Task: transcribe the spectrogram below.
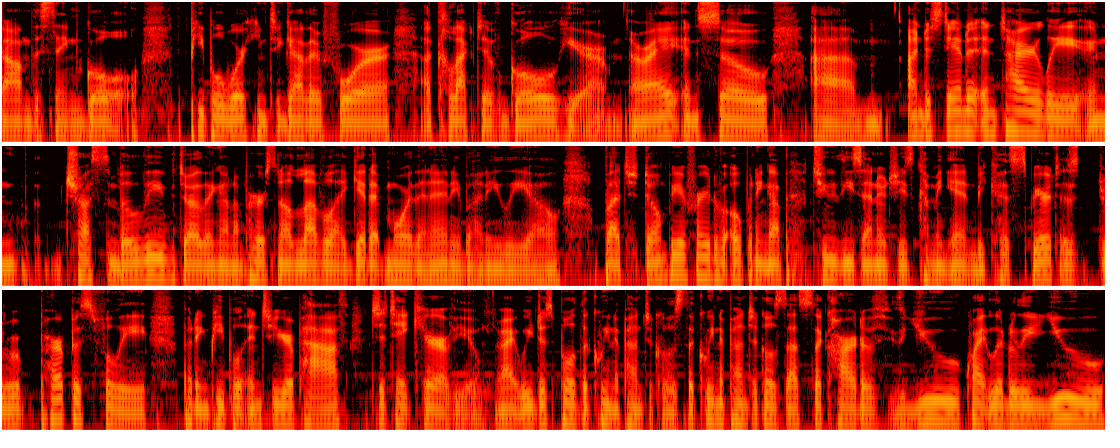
on the same goal. People working together for a collective goal here. All right, and so um, understand it entirely and trust and believe, darling, on a personal level. I get it more than anybody, Leo. But don't be afraid of opening up to these energies coming in because Spirit is purposefully putting people into your path to take care of you. Right? We just pulled the Queen of Pentacles. The Queen Queen of Pentacles, that's the card of you, quite literally, you,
